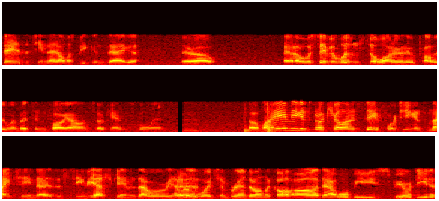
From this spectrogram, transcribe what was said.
State is a team that almost beat Gonzaga. They're, uh, I, I would say if it wasn't Stillwater, they would probably win, but it's in Phog Allen, so Kansas will win. Uh, Miami against North Carolina State, 14 against 19. That is a CBS game. Is that where we have That our is. boy Tim Brando on the call? Uh, that will be Spero Dedes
